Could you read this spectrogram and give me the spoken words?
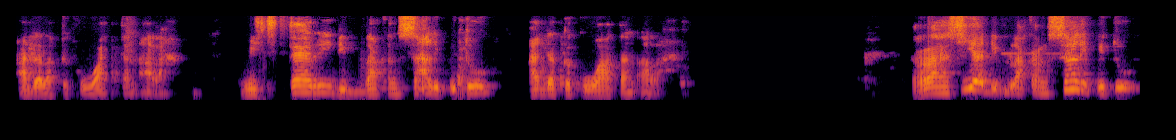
adalah kekuatan Allah misteri di belakang salib itu ada kekuatan Allah. Rahasia di belakang salib itu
